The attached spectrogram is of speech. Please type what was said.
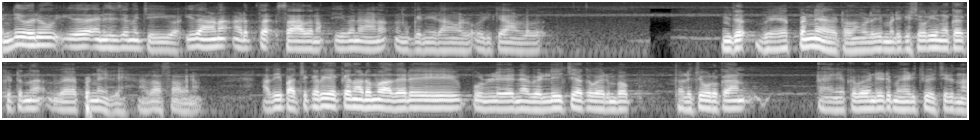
എന്റെ ഒരു ഇത് അനുസരിച്ച് അങ്ങ് ചെയ്യുക. ഇതാണ് അടുത്ത സാധനം. ഇവനാണ് നമുക്ക് ഇനി ഇടാനുള്ള ഒഴിക്കാനുള്ളത്. ഇത് വേപ്പെണ്ണയാണ് കേട്ടോ. നമ്മൾ ഈ മെഡിക്കൽ സ്റ്റോറിൽ നിന്നൊക്കെ കിട്ടുന്ന വേപ്പെണ്ണയില്ലേ? അതാ സാധനം. അത് ഈ പച്ചക്കറിയൊക്കെ നടുമ്പോൾ അതിൽ ഈ പുള്ളി പിന്നെ വെള്ളീച്ചയൊക്കെ വരുമ്പം തളിച്ചു കൊടുക്കാൻ അതിനൊക്കെ വേണ്ടിയിട്ട് മേടിച്ച് വെച്ചിരുന്ന.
